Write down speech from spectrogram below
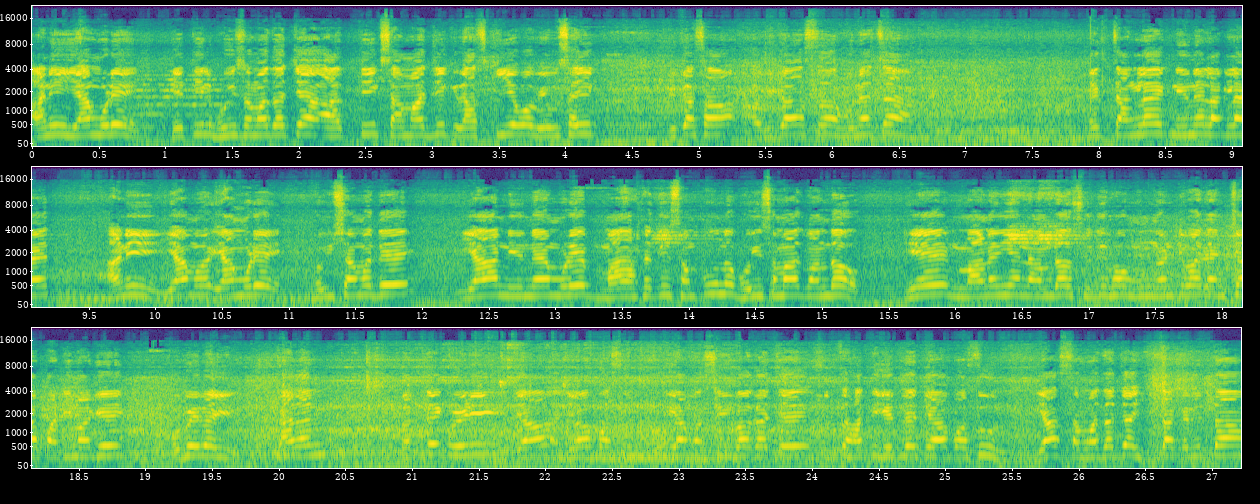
आणि यामुळे येथील भोई समाजाच्या आर्थिक सामाजिक राजकीय व व्यावसायिक विकासा विकास होण्याचा एक चांगला एक निर्णय लागला आहे. आणि यामु यामुळे भविष्यामध्ये या निर्णयामुळे महाराष्ट्रातील संपूर्ण भोई समाज बांधव हे माननीय नामदार सुधीरभाऊ मुनगंटीवार यांच्या पाठीमागे उभे राहील. कारण प्रत्येक वेळी ज्या जेव्हापासून या मत्स्य विभागाचे सूत्र हाती घेतले तेव्हापासून या समाजाच्या हिताकरिता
